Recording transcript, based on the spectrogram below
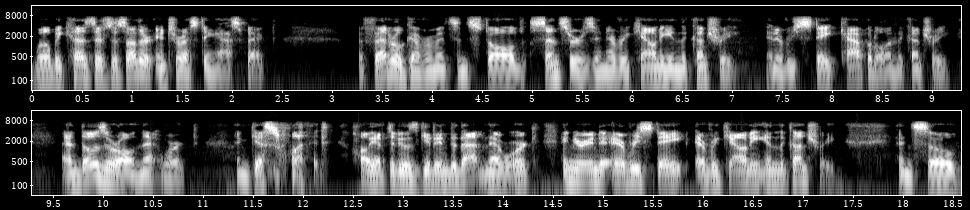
Well, because there's this other interesting aspect the federal government's installed sensors in every county in the country, in every state capital in the country, and those are all networked. And guess what? All you have to do is get into that network, and you're into every state, every county in the country. And so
